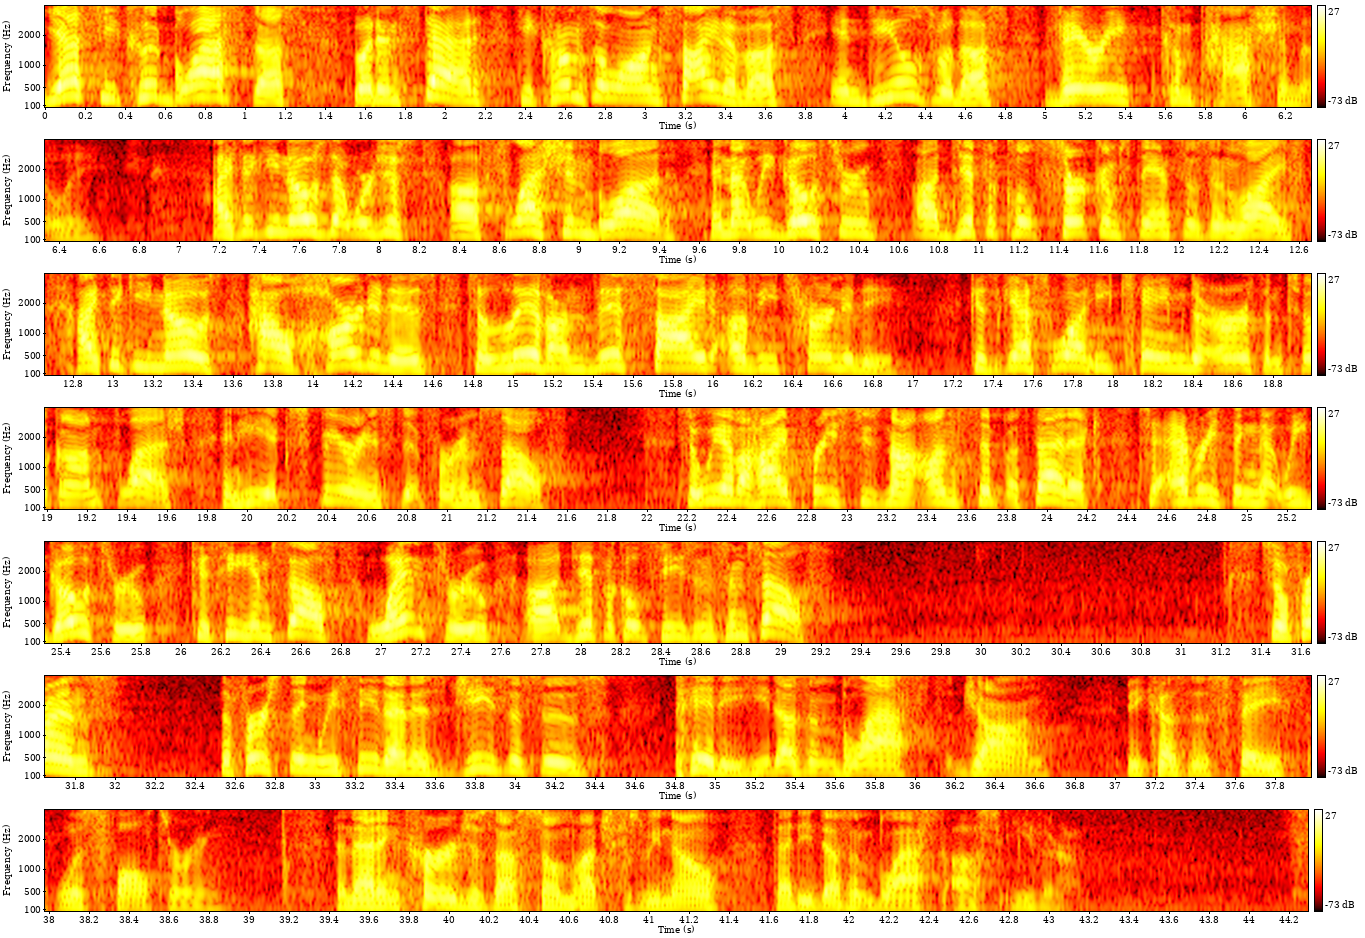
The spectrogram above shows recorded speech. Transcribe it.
Yes, He could blast us, but instead, He comes alongside of us and deals with us very compassionately. I think he knows that we're just uh, flesh and blood and that we go through uh, difficult circumstances in life. I think he knows how hard it is to live on this side of eternity. Because guess what? He came to earth and took on flesh and he experienced it for himself. So we have a high priest who's not unsympathetic to everything that we go through because he himself went through uh, difficult seasons himself. So, friends, the first thing we see then is Jesus' pity. He doesn't blast John because his faith was faltering. And that encourages us so much because we know that he doesn't blast us either.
